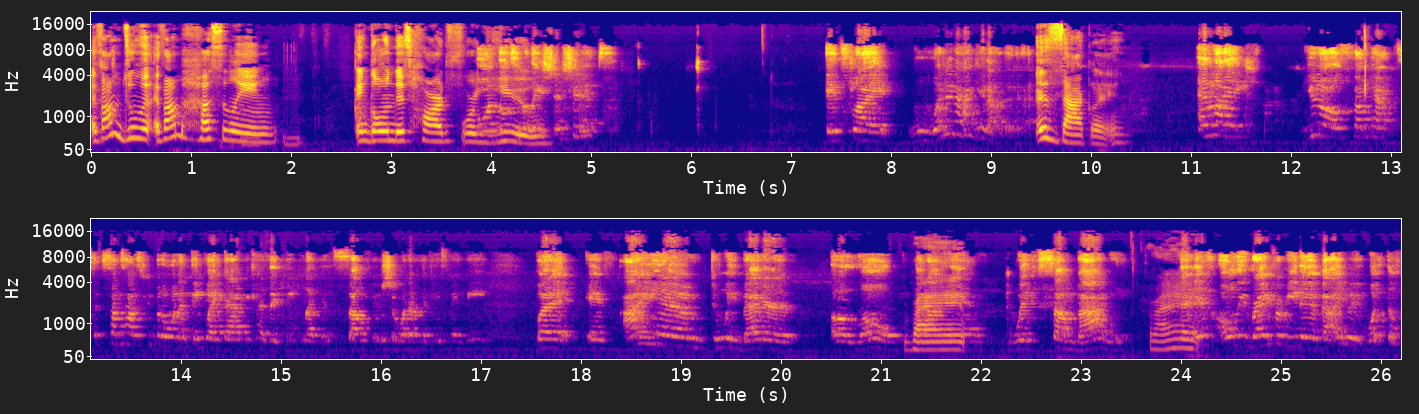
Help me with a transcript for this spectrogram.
if I'm doing if I'm hustling and going this hard for On you, relationships, it's like, well, what did I get out of that? Exactly. And like, you know, sometimes sometimes people don't want to think like that because they think like it's selfish or whatever the case may be. But if I am doing better alone, right, with somebody, right, then it's only right for me to evaluate what the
